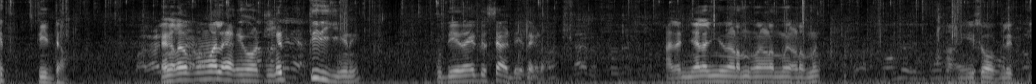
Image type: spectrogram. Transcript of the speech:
എത്തിട്ടോ. ഞങ്ങളിപ്പോൾ മലയാളി ഹോട്ടലിൽ എത്തിയിരിക്കുകയാണ് പുതിയതായിട്ട് സ്റ്റാർട്ട് ചെയ്തേക്കണം അലഞ്ഞലഞ്ഞ് നടന്ന് നടന്ന് നടന്ന് ഈ ഷോപ്പിലെത്തി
